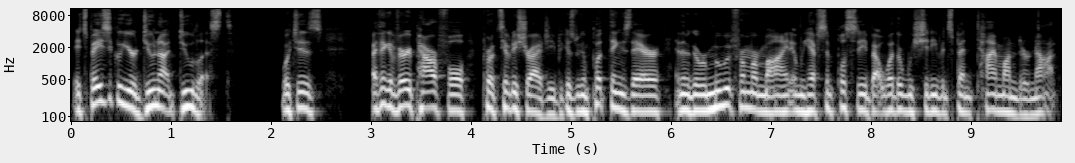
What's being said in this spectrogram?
It's basically your do not do list, which is I think a very powerful productivity strategy because we can put things there and then we can remove it from our mind and we have simplicity about whether we should even spend time on it or not.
